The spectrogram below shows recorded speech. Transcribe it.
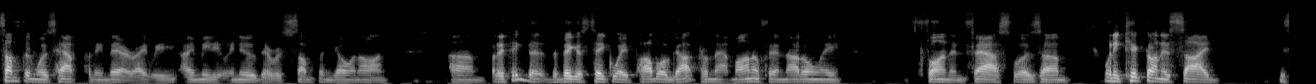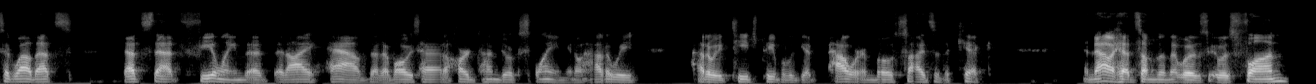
something was happening there, right? We I immediately knew there was something going on. Um, but I think that the biggest takeaway Pablo got from that monofin, not only fun and fast, was um, when he kicked on his side. He said, "Wow, that's that's that feeling that that I have that I've always had a hard time to explain. You know, how do we how do we teach people to get power in both sides of the kick?" And now I had something that was it was fun,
